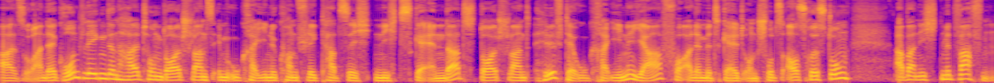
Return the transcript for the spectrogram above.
Also an der grundlegenden Haltung Deutschlands im Ukraine-Konflikt hat sich nichts geändert. Deutschland hilft der Ukraine, ja, vor allem mit Geld und Schutzausrüstung, aber nicht mit Waffen.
